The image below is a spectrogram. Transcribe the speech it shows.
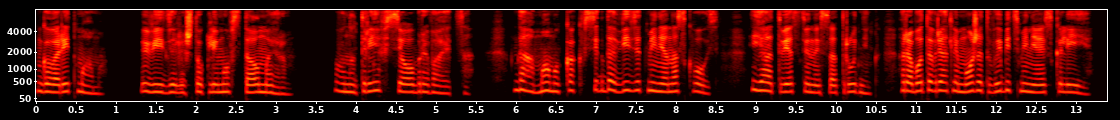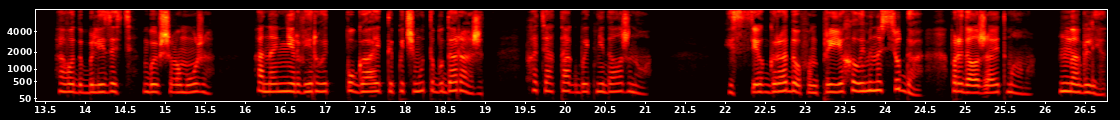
Говорит мама. Видели, что Климов стал мэром. Внутри все обрывается. Да, мама, как всегда, видит меня насквозь. Я ответственный сотрудник. Работа вряд ли может выбить меня из колеи. А вот близость бывшего мужа, она нервирует, пугает и почему-то будоражит. Хотя так быть не должно. Из всех городов он приехал именно сюда, продолжает мама. Наглец.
